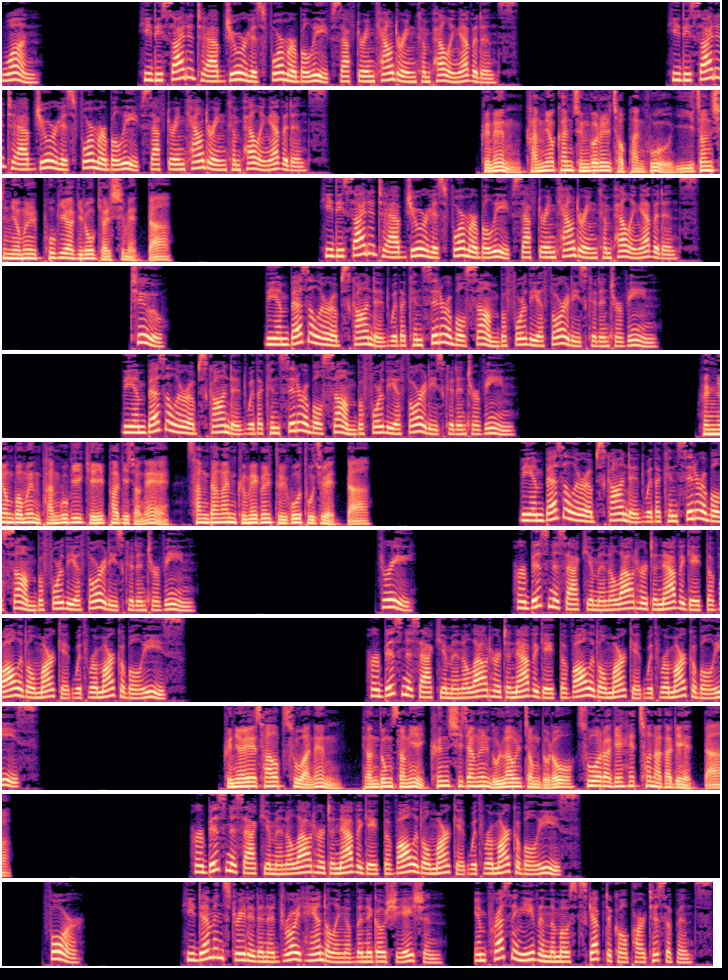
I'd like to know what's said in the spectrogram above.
1. He decided to abjure his former beliefs after encountering compelling evidence. He decided to abjure his former beliefs after encountering compelling evidence. 그는 강력한 증거를 접한 후 이전 신념을 포기하기로 결심했다. He decided to abjure his former beliefs after encountering compelling evidence. 2. The embezzler absconded with a considerable sum before the authorities could intervene. The embezzler absconded with a considerable sum before the authorities could intervene. 횡령범은 당국이 개입하기 전에 상당한 금액을 들고 도주했다. The embezzler absconded with a considerable sum before the authorities could intervene. 3. Her business acumen allowed her to navigate the volatile market with remarkable ease. Her business acumen allowed her to navigate the volatile market with remarkable ease. 그녀의 사업 수완은 변동성이 큰 시장을 놀라울 정도로 수월하게 헤쳐나가게 했다. Her business acumen allowed her to navigate the volatile market with remarkable ease. 4. He demonstrated an adroit handling of the negotiation, impressing even the most skeptical participants.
